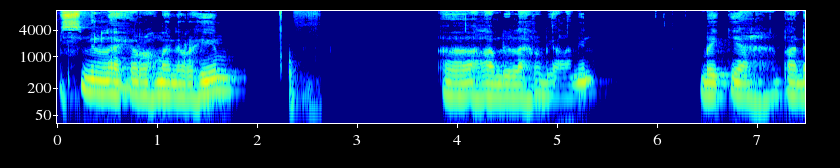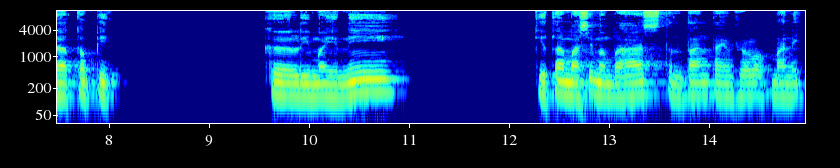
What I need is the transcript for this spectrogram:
Bismillahirrahmanirrahim. Uh, Alhamdulillah Alamin. Baik ya, pada topik kelima ini kita masih membahas tentang time value of money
